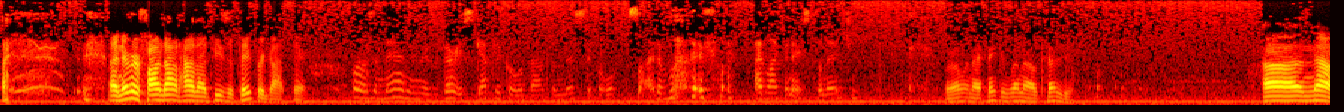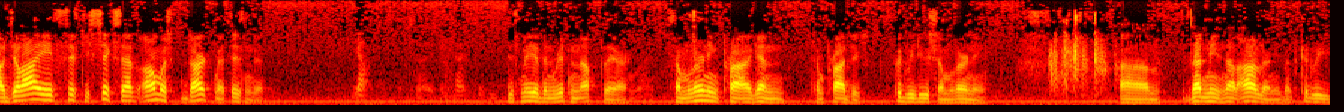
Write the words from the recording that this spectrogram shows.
I never found out how that piece of paper got there. Well, as a man who is very skeptical about the mystical side of life, I'd like an explanation. Well, when I think of one, I'll tell you. Uh, now, July 8th, 56, that's almost Dartmouth, isn't it? Yeah. So, in fact, it- This may have been written up there. Right. Some learning, pro- again, some projects. Could we do some learning? Um, that means not our learning, but could we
